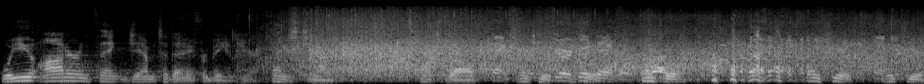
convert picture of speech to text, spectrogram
Will you honor and thank Jim today for being here? Thanks, Jim. Thanks, Brad. Thanks. Thank you. You're a good you. neighbor. Thank you. Thank you. Thank you.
